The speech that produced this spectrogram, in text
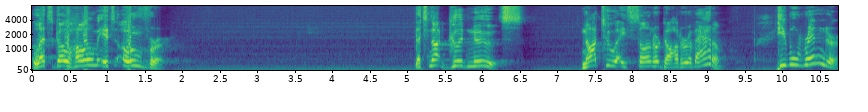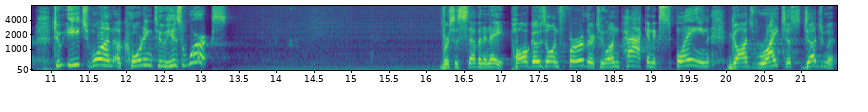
Let's go home. It's over. That's not good news. Not to a son or daughter of Adam. He will render to each one according to his works. Verses 7 and 8. Paul goes on further to unpack and explain God's righteous judgment.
